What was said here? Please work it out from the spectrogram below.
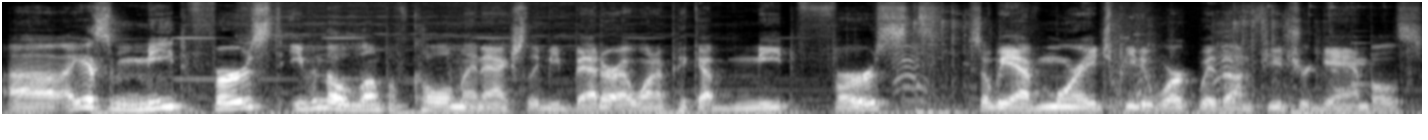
uh, I guess meat first, even though lump of coal might actually be better, I want to pick up meat first, so we have more HP to work with on future gambles.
